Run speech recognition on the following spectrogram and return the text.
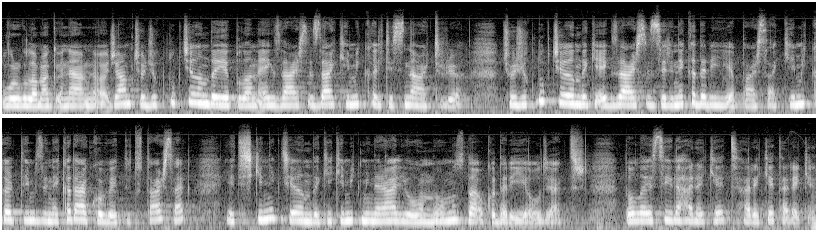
vurgulamak önemli hocam. Çocukluk çağında yapılan egzersizler kemik kalitesini artırıyor. Çocukluk çağındaki egzersizleri ne kadar iyi yaparsak, kemik kalitemizi ne kadar kuvvetli tutarsak yetişkinlik çağındaki kemik mineral yoğunluğumuz da o kadar iyi olacaktır. Dolayısıyla hareket, hareket, hareket.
